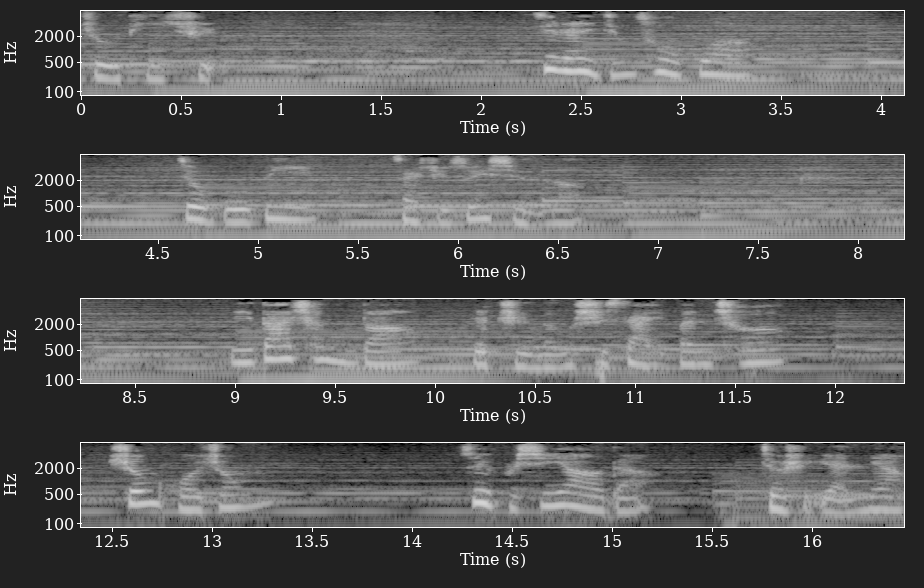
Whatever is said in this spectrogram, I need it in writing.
主题曲。既然已经错过，就不必再去追寻了。你搭乘的。也只能是下一班车。生活中最不需要的就是原谅。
